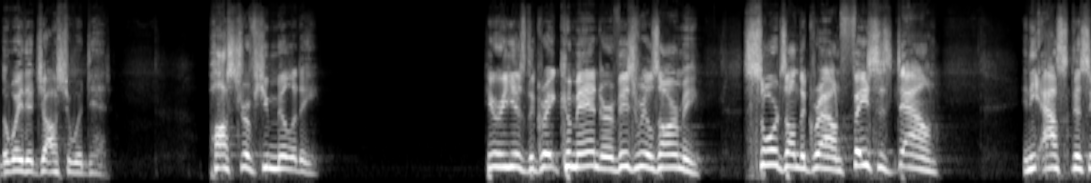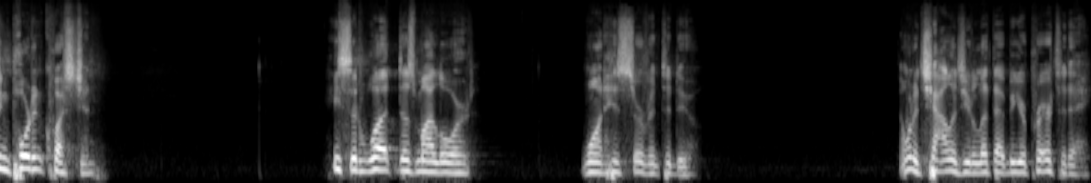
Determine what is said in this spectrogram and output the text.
the way that Joshua did. Posture of humility here he is, the great commander of Israel's army, swords on the ground, faces down. And he asked this important question. He said, What does my Lord want his servant to do? I want to challenge you to let that be your prayer today.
